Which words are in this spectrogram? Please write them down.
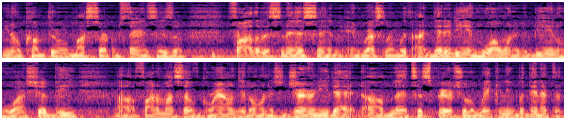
you know, come through my circumstances of fatherlessness and, and wrestling with identity and who I wanted to be and who I should be, uh, finding myself grounded on this journey that um, led to spiritual awakening. But then at the,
